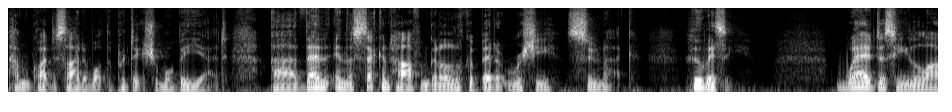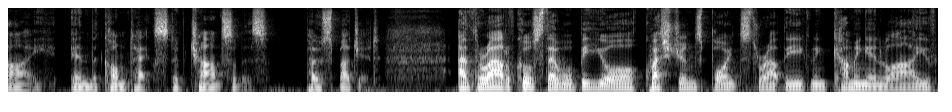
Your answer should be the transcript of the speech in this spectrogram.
haven't quite decided what the prediction will be yet. Uh, then in the second half, I'm going to look a bit at Rishi Sunak. Who is he? Where does he lie in the context of chancellors post budget? And throughout, of course, there will be your questions, points throughout the evening coming in live.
